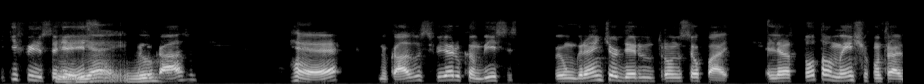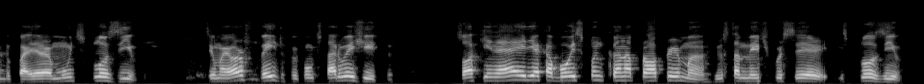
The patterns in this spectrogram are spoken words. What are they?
E que filho seria esse? Seria No eu. caso, é, no caso, esse filho era o Cambises, foi um grande herdeiro do trono do seu pai. Ele era totalmente ao contrário do pai, ele era muito explosivo. Seu maior feito foi conquistar o Egito. Só que, né, ele acabou espancando a própria irmã, justamente por ser explosivo.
